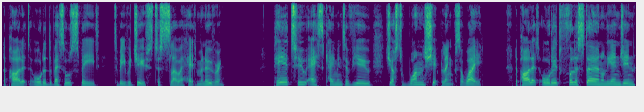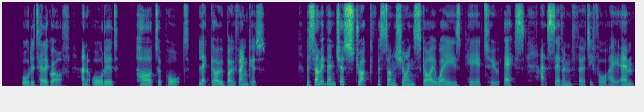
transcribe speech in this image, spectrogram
the pilot ordered the vessel's speed to be reduced to slow ahead maneuvering. Pier 2S came into view just one ship lengths away. The pilot ordered full astern on the engine, ordered telegraph, and ordered hard to port, let go both anchors. The Summit Venture struck the Sunshine Skyways Pier 2S at 7:34 a.m.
